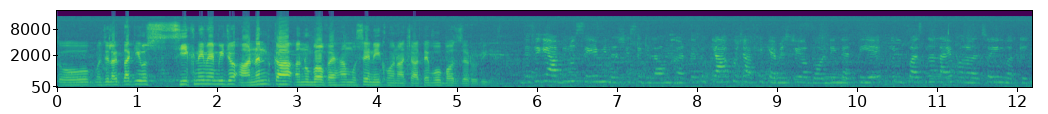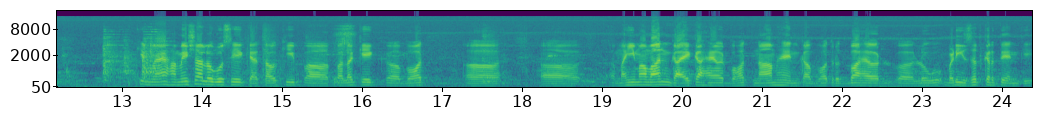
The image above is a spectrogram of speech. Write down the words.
तो मुझे लगता है कि उस सीखने में भी जो आनंद का अनुभव है, हम उसे नहीं खोना चाहते, वो बहुत ज़रूरी है। आप दोनों सेम इंडस्ट्री से बिलोंग करते हैं तो क्या कुछ आपकी केमिस्ट्री और बॉन्डिंग रहती है इन पर्सनल लाइफ और ऑल्सो इन वर्किंग लाइफ कि मैं हमेशा लोगों से ये कहता हूँ कि पलक एक बहुत अ, अ, महिमावान गायिका है और बहुत नाम है इनका बहुत रुतबा है और लोग बड़ी इज़्ज़त करते हैं इनकी।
